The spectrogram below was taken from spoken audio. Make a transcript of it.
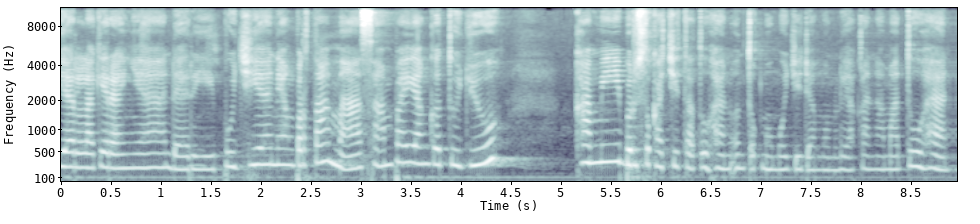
Biarlah kiranya dari pujian yang pertama sampai yang ketujuh, kami bersuka cita Tuhan untuk memuji dan memuliakan nama Tuhan.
